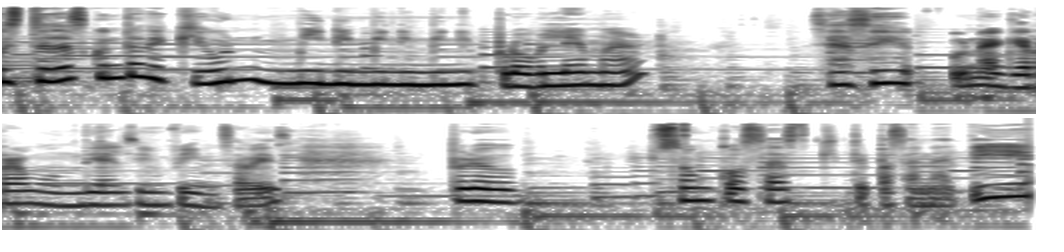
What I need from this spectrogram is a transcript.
pues te das cuenta de que un mini, mini, mini problema se hace una guerra mundial sin fin, ¿sabes? Pero son cosas que te pasan a ti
